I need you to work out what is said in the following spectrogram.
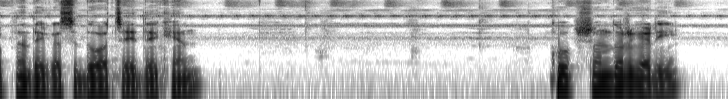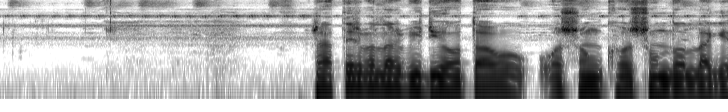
আপনাদের কাছে দোয়া চাই, দেখেন। খুব সুন্দর গাড়ি। রাতের বেলার ভিডিও তাও অসংখ্য সুন্দর লাগে,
